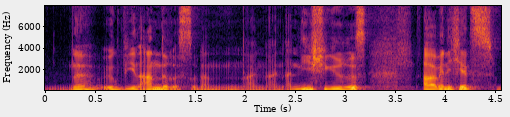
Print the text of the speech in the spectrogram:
ne, irgendwie ein anderes oder ein, ein, ein, ein nischigeres. Aber wenn ich jetzt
